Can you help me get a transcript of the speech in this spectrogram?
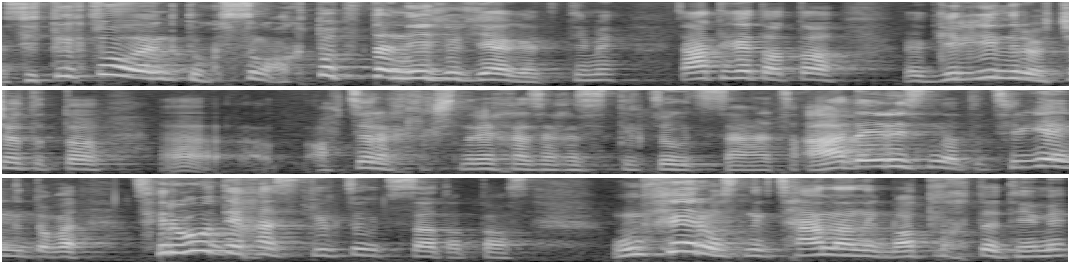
сэтгэл зүй анги төгссөн октоудтай нийлүүлье гэдэг тийм ээ За тэгээд одоо гэргийнэр очиод одоо офицер ахлагч нарынхаа сайхан сэтгэл зүг засаад а дээрээс нь одоо цэргийн ангид байгаа цэргүүдийнхаа сэтгэл зүг засаад одоо бас үнэхээр бас нэг цаанаа нэг бодлоготой тийм ээ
